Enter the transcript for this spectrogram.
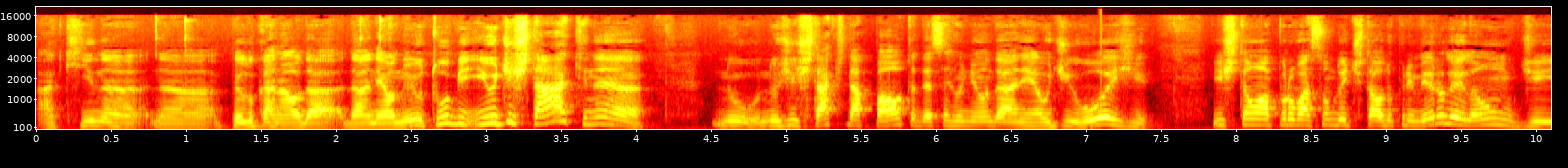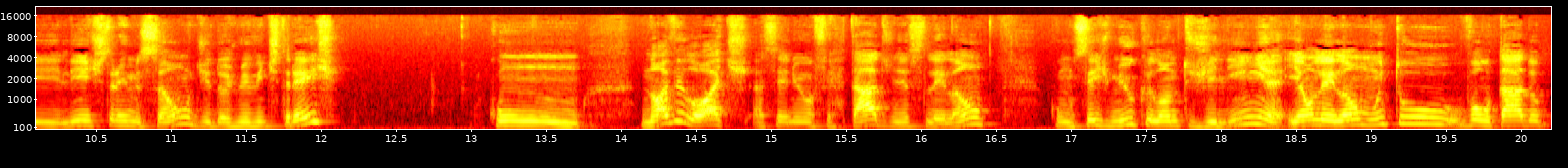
aqui na, na, pelo canal da, da ANEL no YouTube. E o destaque, né, no, nos destaques da pauta dessa reunião da ANEL de hoje, estão a aprovação do edital do primeiro leilão de linhas de transmissão de 2023, com nove lotes a serem ofertados nesse leilão, com 6 mil quilômetros de linha, e é um leilão muito voltado,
